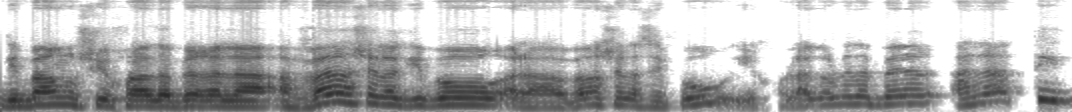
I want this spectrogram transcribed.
דיברנו שהיא יכולה לדבר על העבר של הגיבור, על העבר של הסיפור, היא יכולה גם לדבר על העתיד.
